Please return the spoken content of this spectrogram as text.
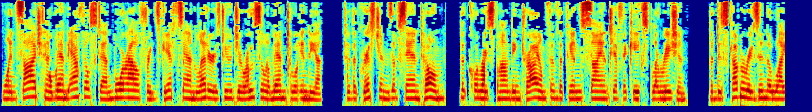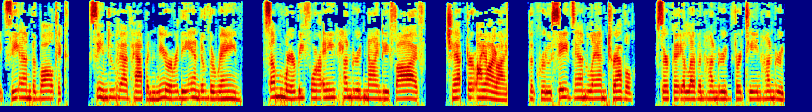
when Sighelm and Athelstan bore Alfred's gifts and letters to Jerusalem and to India. To the Christians of San Thome, the corresponding triumph of the king's scientific exploration, the discoveries in the White Sea and the Baltic, seem to have happened nearer the end of the reign, somewhere before 895. Chapter III the Crusades and Land Travel, circa 1100-1300.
